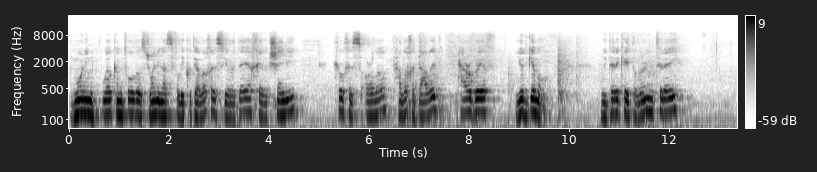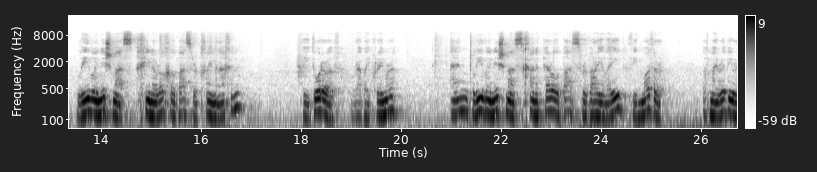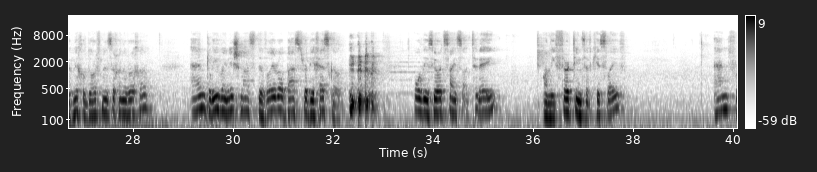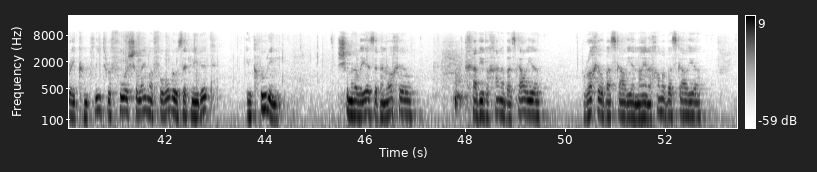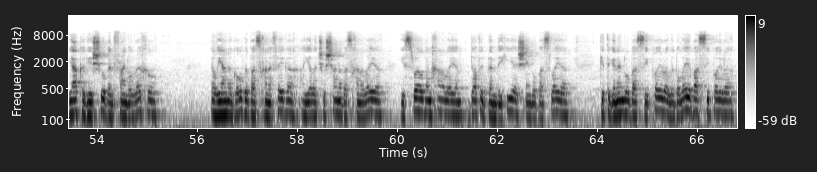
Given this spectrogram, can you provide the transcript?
Good morning. Welcome to all those joining us for Likutei Halachos, Yoredeya, Chelik Sheni, Hilchis Orlo, Halacha Dalid, paragraph Yud Gimel. We dedicate the learning today Leilu Nishmas China Rochel Bas Reb Chaim Menachem, the daughter of Rabbi Kramer, and Leilu Nishmas Chana Perel Bas Reb Ari Leib, the mother of my Rebbe Reb Michal Dorfman Zechron and Lili Nishmas Devoira Bas Rabbi Cheskel. All these yard sites are today on the 13th of Kislev. And for a complete refuah shalema for all those that need it, including Shimon Eliezer ben Rochel, Chaviva Chana Basgalia, Rochel Basgalia, Noyana Choma Basgalia, Yaakov Yeshua ben Freindel Rechel, Eliana Golda bas Chanafega, Ayela Shoshana bas Chanaleya, Yisrael ben Chanaleya, David ben Behia, Shendel bas Leia, Gittiganendel bas Sipoira, Libeleya bas Sipoira,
